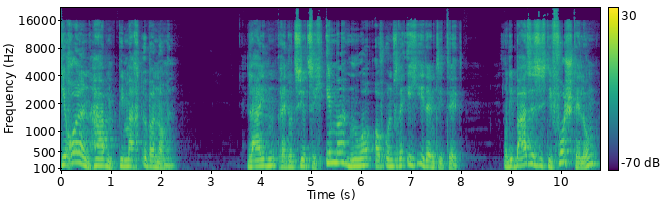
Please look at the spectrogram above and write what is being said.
Die Rollen haben die Macht übernommen. Leiden reduziert sich immer nur auf unsere Ich-Identität. Und die Basis ist die Vorstellung,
